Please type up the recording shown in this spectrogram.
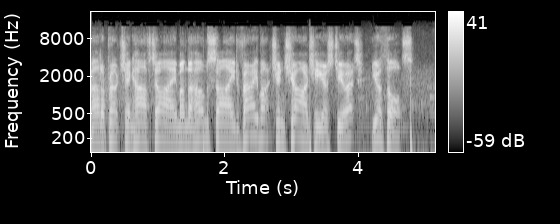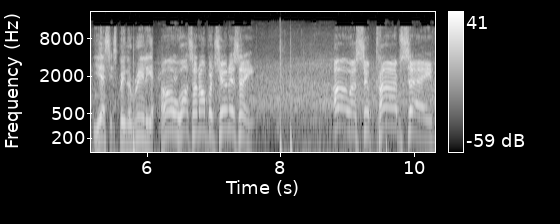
Well, approaching half-time on the home side, very much in charge here, Stuart. Your thoughts? Yes, it's been a really... Oh, what an opportunity! Oh, a superb save!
